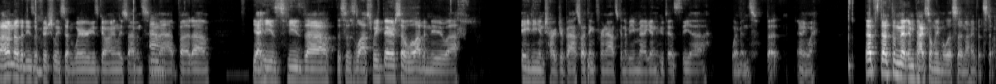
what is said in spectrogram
I don't know that he's officially said where he's going. At least I haven't seen Oh. that. But um, yeah, he's he's uh, this is last week there, so we'll have a new uh, AD in charge of basketball. I think for now it's going to be Megan who does the uh, women's. But anyway, that's that's something that impacts only Melissa and I, but still.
